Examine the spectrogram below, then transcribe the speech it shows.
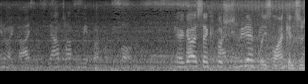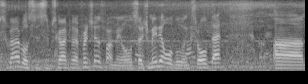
Anyway guys, it's now time for me to up the vlog. Yeah, guys, thank you for watching this video. Please like and subscribe. Also, subscribe to my friend channels. Find me on all social media. All the links for all of that. Um,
